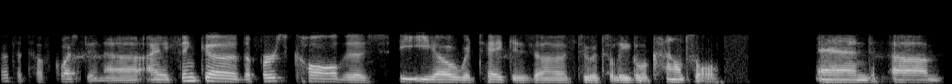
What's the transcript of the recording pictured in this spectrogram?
that's a tough question. Uh, I think uh, the first call the CEO would take is uh, to its legal counsel and um,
